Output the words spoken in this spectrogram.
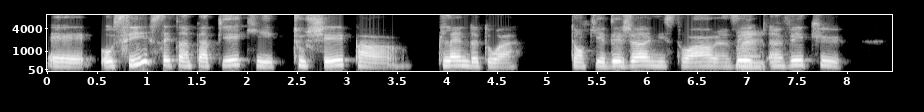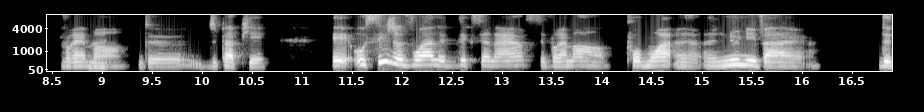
Et aussi, c'est un papier qui est touché par plein de doigts. Donc, il y a déjà une histoire, un, vécu vraiment de, du papier. Et aussi, je vois le dictionnaire, c'est vraiment pour moi un, univers de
